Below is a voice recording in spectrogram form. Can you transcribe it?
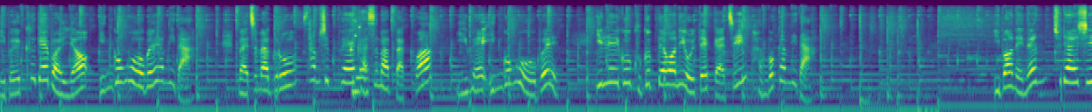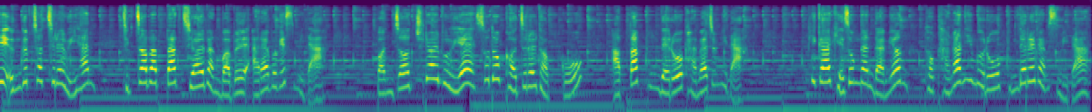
입을 크게 벌려 인공호흡을 합니다. 마지막으로 30회 가슴 압박과 2회 인공호흡을 119 구급대원이 올 때까지 반복합니다. 이번에는 출혈 시 응급처치를 위한 직접 압박 지혈 방법을 알아보겠습니다. 먼저 출혈 부위에 소독 거즈를 덮고 압박 붕대로 감아줍니다. 피가 계속 난다면 더 강한 힘으로 붕대를 감습니다.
